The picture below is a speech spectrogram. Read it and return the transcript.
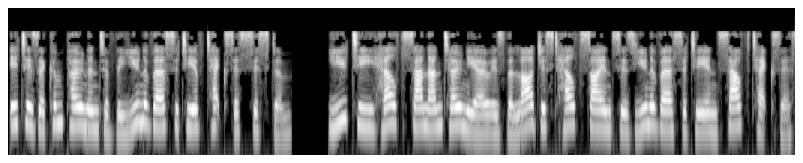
It is a component of the University of Texas system. UT Health San Antonio is the largest health sciences university in South Texas.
